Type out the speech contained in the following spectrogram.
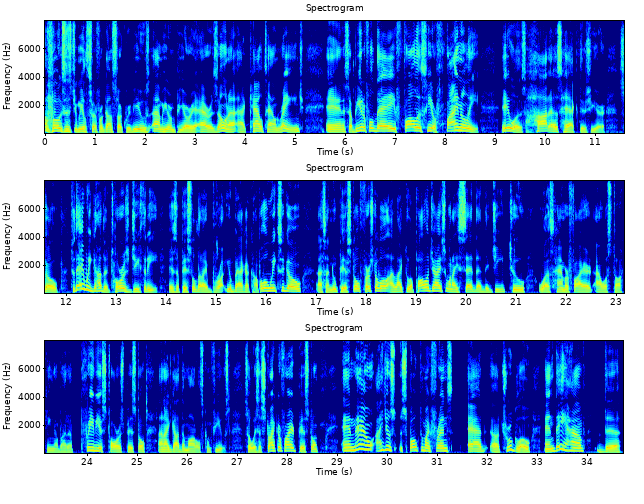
Hello folks, it's Yamil Sued for Gunstock Reviews. I'm here in Peoria, Arizona at Cowtown Range and it's a beautiful day. Fall is here finally. It was hot as heck this year. So today we got the Taurus G3. It's a pistol that I brought you back a couple of weeks ago as a new pistol. First of all, I like to apologize when I said that the G2 was hammer fired. I was talking about a previous Taurus pistol and I got the models confused. So it's a striker fired pistol. And now I just spoke to my friends at uh, Glow, and they have the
